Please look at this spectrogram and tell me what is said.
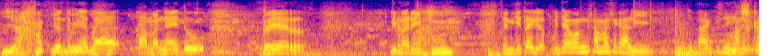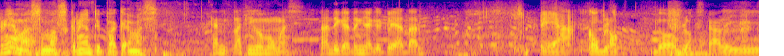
Iya. dan ibu-ibu. ternyata tamannya itu bayar 5000 dan kita nggak punya uang sama sekali kita ke sini maskernya mas, maskernya dipakai mas. kan lagi ngomong mas nanti katanya nggak kelihatan Iya, goblok. goblok sekali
